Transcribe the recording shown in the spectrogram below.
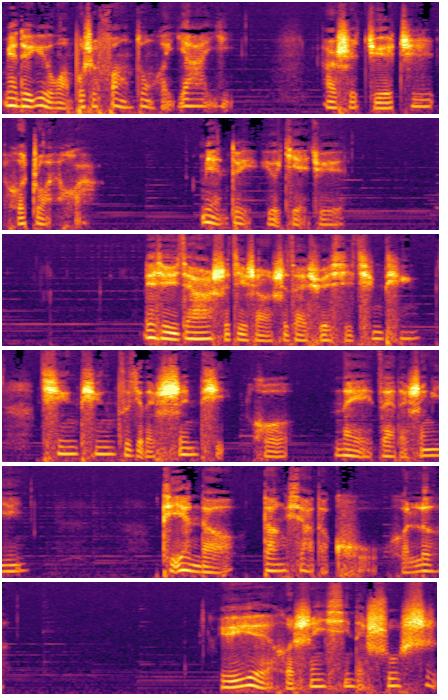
面对欲望，不是放纵和压抑，而是觉知和转化。面对与解决。练习瑜伽实际上是在学习倾听，倾听自己的身体和内在的声音，体验到当下的苦和乐。愉悦和身心的舒适，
